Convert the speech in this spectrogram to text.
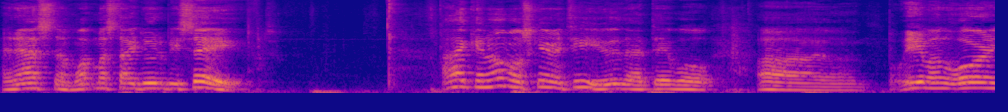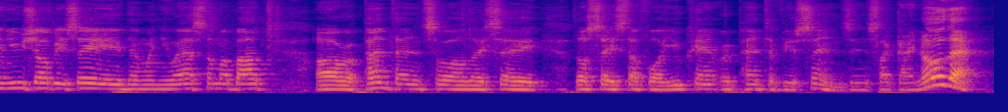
and ask them, What must I do to be saved? I can almost guarantee you that they will uh, believe on the Lord and you shall be saved. And when you ask them about uh, repentance, well, they say they'll say stuff. Well, you can't repent of your sins, and it's like I know that,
